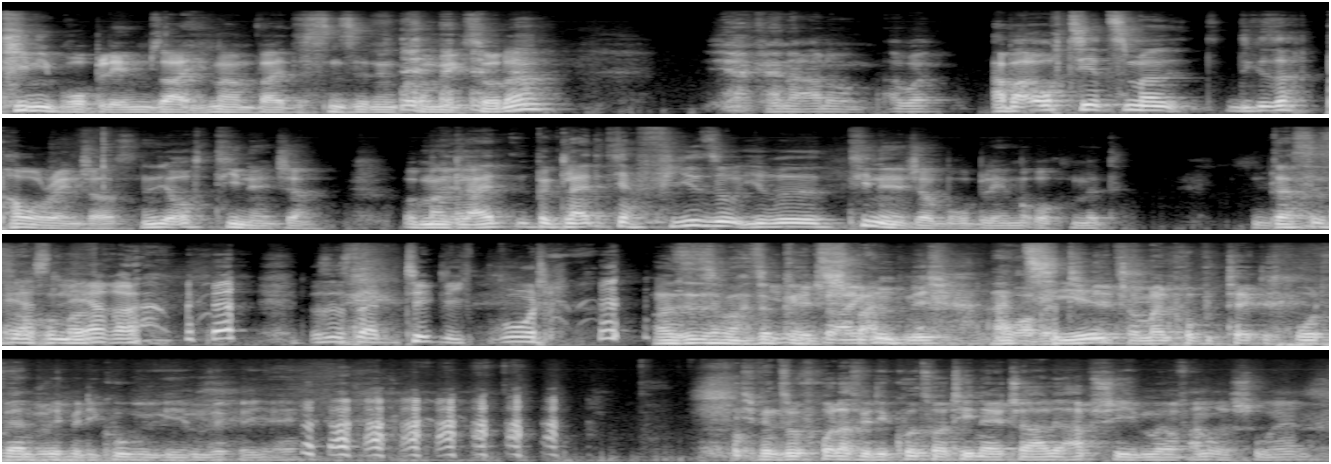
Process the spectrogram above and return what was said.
Teenie-Problemen, sage ich mal im weitesten Sinne in Comics, oder? Ja, keine Ahnung. Aber Aber auch jetzt mal, wie gesagt, Power Rangers, sind ja auch Teenager. Und man Ja. gleit, begleitet ja viel so ihre Teenager-Probleme auch mit. Das ist er auch ist immer. Lehrer. Das ist sein täglich Brot. Das ist immer so ganz spannend. nicht. Boah, wenn Erzählt. Teenager mein täglich Brot wären, würde ich mir die Kugel geben, wirklich, ey. Ich bin so froh, dass wir die kurz vor Teenager alle abschieben auf andere Schulen.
